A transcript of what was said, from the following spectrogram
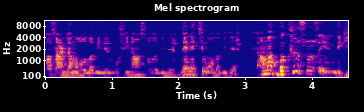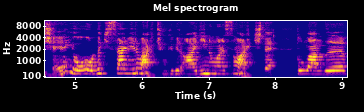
Pazarlama olabilir, bu finans olabilir, denetim olabilir. Ama bakıyorsunuz elindeki şeye, yo orada kişisel veri var. Çünkü bir ID numarası var. İşte kullandığı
